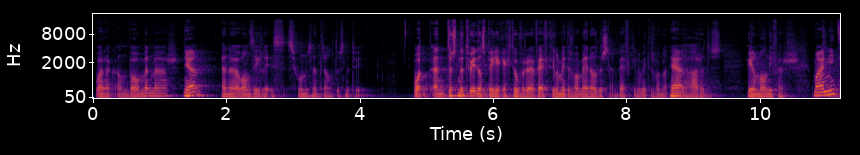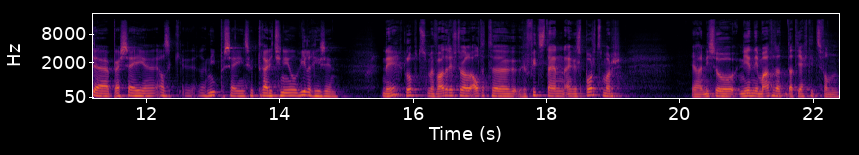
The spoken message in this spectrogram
waar ik aan het bouwen ben met haar. Ja? En eh Wanzelen is schoon centraal tussen de twee. Wat, en tussen de twee, dan spreek ik echt over eh, vijf kilometer van mijn ouders en vijf kilometer van de, Ja. van de haren. Dus helemaal niet ver. Maar niet eh, per se, eh, als ik, niet per se in zo'n traditioneel wielergezin. Nee, klopt. Mijn vader heeft wel altijd gefietst en, en gesport, maar ja, niet, zo, niet in die mate dat, dat hij echt iets van,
